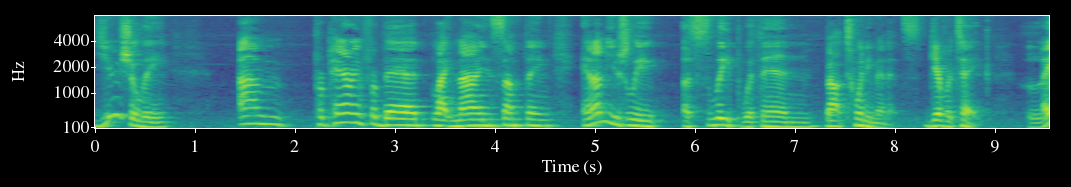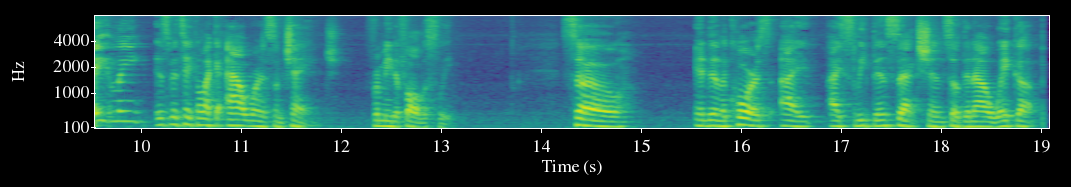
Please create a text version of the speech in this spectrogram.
usually I'm preparing for bed like nine something, and I'm usually asleep within about 20 minutes, give or take. Lately, it's been taking like an hour and some change for me to fall asleep. So, and then of course, I, I sleep in sections, so then I'll wake up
